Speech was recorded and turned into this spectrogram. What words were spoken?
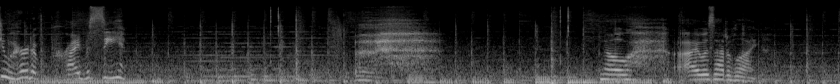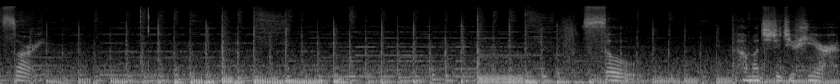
You heard of privacy? no, I was out of line. Sorry. So, how much did you hear?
